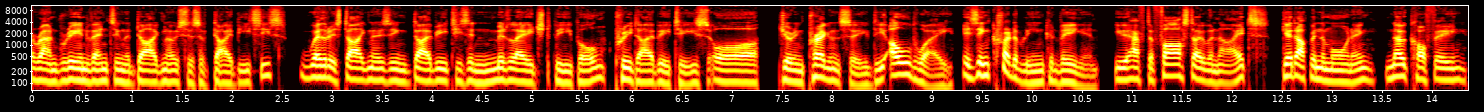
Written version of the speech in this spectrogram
around reinventing the diagnosis of diabetes, whether it's diagnosing diabetes in middle aged people, pre diabetes, or during pregnancy. The old way is incredibly inconvenient. You have to fast overnight, get up in the morning, no coffee,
